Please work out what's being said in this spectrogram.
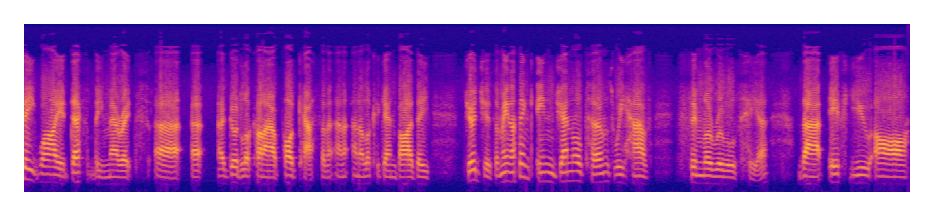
see why it definitely merits uh, a, a, good look on our podcast and, and, and, a look again by the judges. I mean, I think in general terms we have similar rules here that if you are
